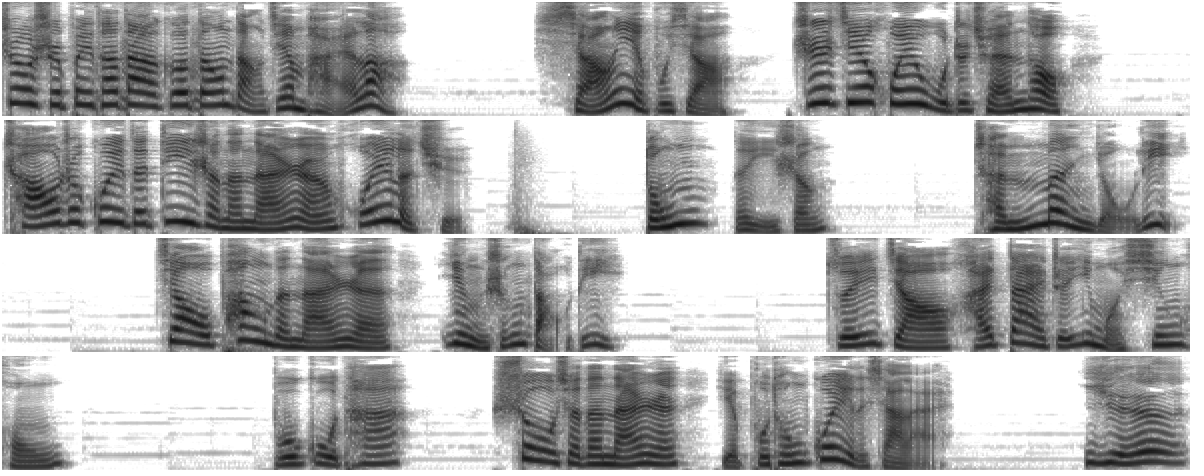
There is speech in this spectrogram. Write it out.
这是被他大哥当挡箭牌了，想也不想，直接挥舞着拳头。朝着跪在地上的男人挥了去，咚的一声，沉闷有力。较胖的男人应声倒地，嘴角还带着一抹猩红。不顾他，瘦小的男人也扑通跪了下来。爷，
